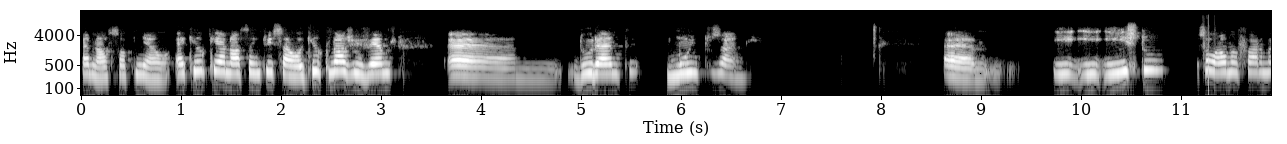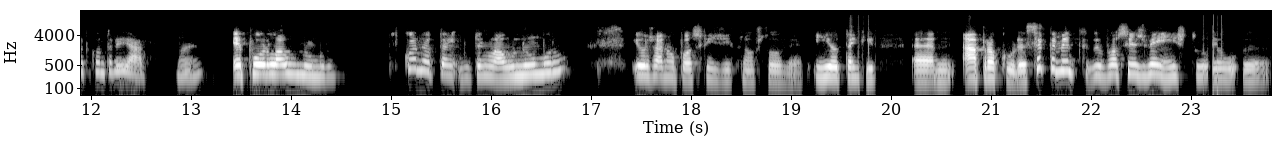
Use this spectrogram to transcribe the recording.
a nossa opinião, aquilo que é a nossa intuição, aquilo que nós vivemos um, durante muitos anos. Um, e, e, isto só há uma forma de contrariar, não é? É pôr lá um número. Quando eu tenho, tenho lá um número, eu já não posso fingir que não estou a ver. E eu tenho que ir um, à procura. Certamente vocês veem isto, eu uh,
